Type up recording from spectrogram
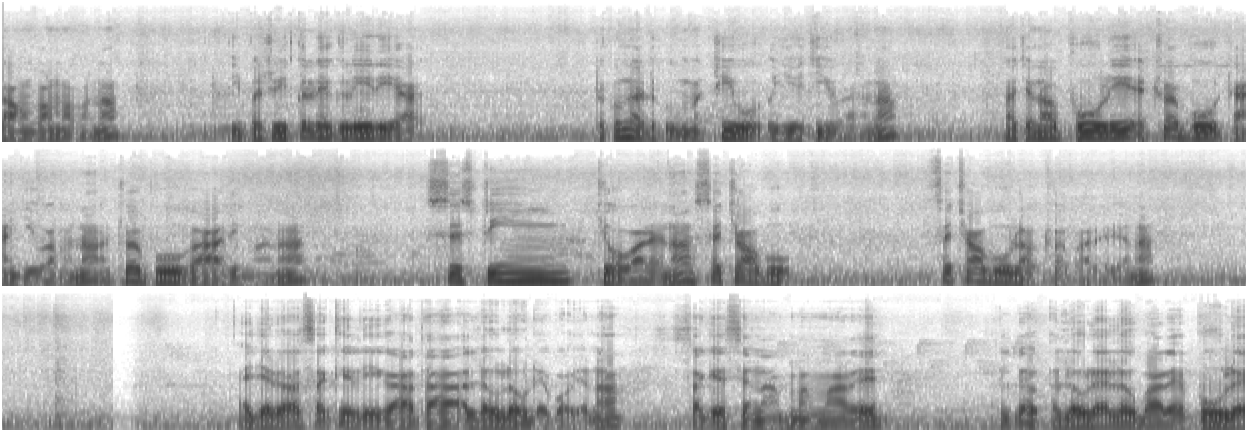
လောင်သွားမှာပါနော်ဒီ battery clip ကလေးတွေကတစ်ခုနဲ့တစ်ခုမထိဖို့အရေးကြီးပါတယ်နော်ဒါကျွန်တော်ဘိုးလေးအထွက်ဘိုးအတိုင်းကြည့်ပါမယ်နော်အထွက်ဘိုးကဒီမှာနော်16ကျော်ပါတယ်နော်16ဘိုး16ဘိုးလောက်ထွက်ပါတယ်ဗျာနော်အဲကြတော့စက်ကက်လေးကဒါအလုံးလုံးတယ်ပေါ့ဗျာနော်စက်ကက်စင်တာမှန်ပါတယ် အလုပ်လဲလုပ်ပါတယ်ဘိုးလဲ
